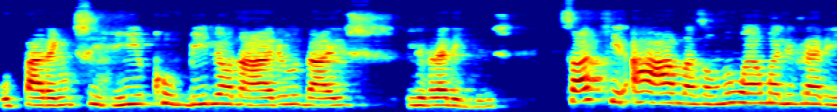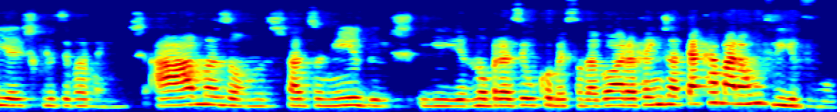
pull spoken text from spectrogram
o parente rico, bilionário das livrarias. Só que a Amazon não é uma livraria exclusivamente. A Amazon nos Estados Unidos e no Brasil começando agora vende até camarão vivo.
